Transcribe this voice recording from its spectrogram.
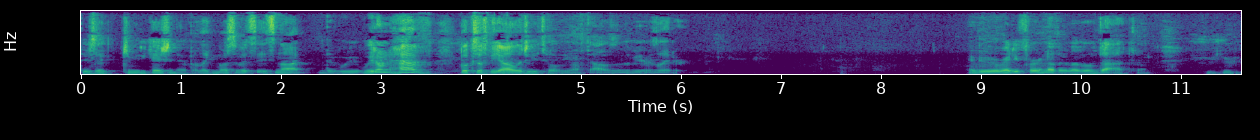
There's a communication there, but like most of it's it's not. We, we don't have books of theology till you know thousands of years later. Maybe we're ready for another level of da'at.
